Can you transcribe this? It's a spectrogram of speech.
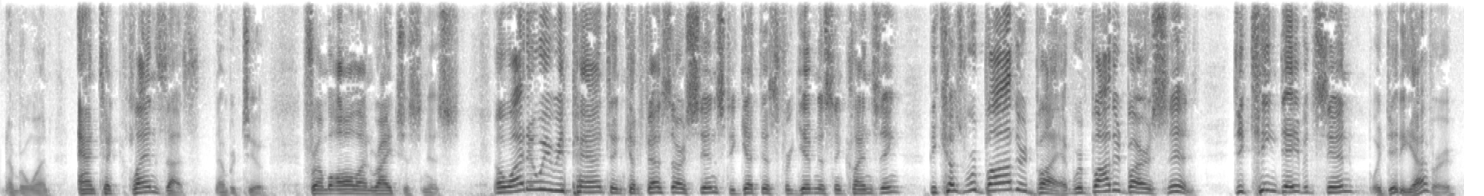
number one, and to cleanse us, number two, from all unrighteousness. Now, why do we repent and confess our sins to get this forgiveness and cleansing? Because we're bothered by it. We're bothered by our sin. Did King David sin? Or did he ever?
